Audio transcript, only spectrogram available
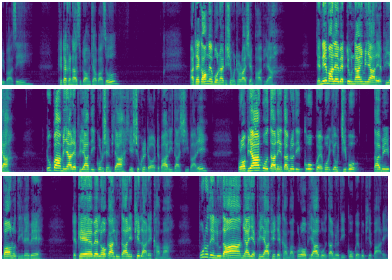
ပေးပါစေခေတ္တကနာဆုတောင်းကြပါစို့အထက်ကောင်းငယ်ပေါ်၌တရှင်ထော်ရရှင်ဖာဘုရားယနေ့မှလည်းပဲတူနိုင်မရတဲ့ဘုရားတူပမရတဲ့ဘုရားသည်ကိုရရှင်ဘုရားယေရှုခရစ်တော်တပါးဒီသာရှိပါတယ် ကိုရောဘုရားကိုတာလင်တာမျိုးတို့သည်ကိုးကွယ်ဖို့ယုံကြည်ဖို့တာမီပေါင်းတို့သည်လည်းပဲတကယ်ပဲလောကလူသားတွေဖြစ်လာတဲ့ခါမှာပုရုသင်လူသားများရဲ့ဘုရားဖြစ်တဲ့ခါမှာကိုရောဘုရားကိုတာမျိုးတို့သည်ကိုးကွယ်ဖို့ဖြစ်ပါတယ်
